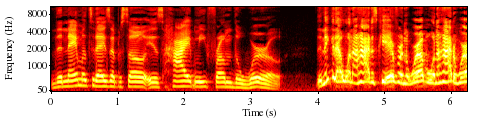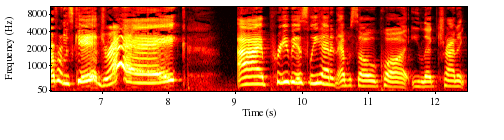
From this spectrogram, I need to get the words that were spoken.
The name of today's episode is Hide Me from the World. The nigga that want to hide his kid from the world, but want to hide the world from his kid, Drake. I previously had an episode called Electronic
